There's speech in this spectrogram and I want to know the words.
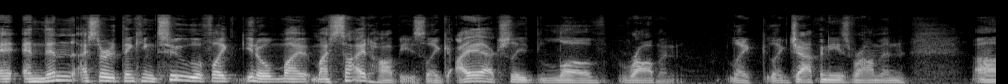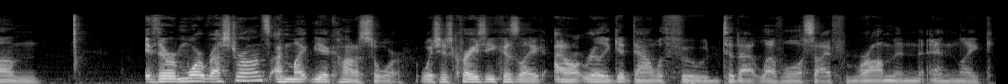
and, and then I started thinking too of like you know my my side hobbies. Like I actually love ramen, like like Japanese ramen. Um, if there were more restaurants, I might be a connoisseur, which is crazy because like I don't really get down with food to that level aside from ramen and like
